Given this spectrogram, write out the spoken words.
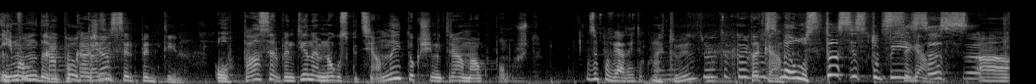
имам да ви покажа... тази серпентина. О, тази серпентина е много специална и тук ще ми трябва малко помощ. Заповядайте, колега. Така, смелостта се стопи Сега, с а,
